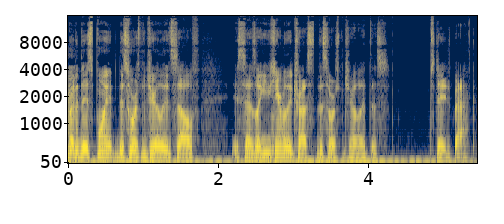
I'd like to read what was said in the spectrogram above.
but at this point, the source material itself, it says like you can't really trust the source material at this stage back.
